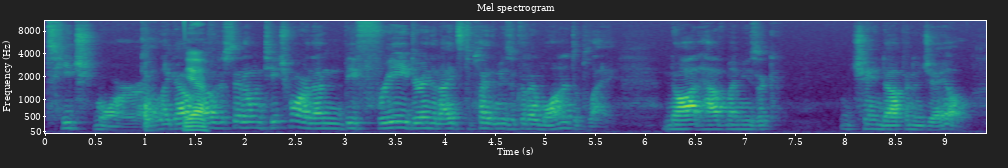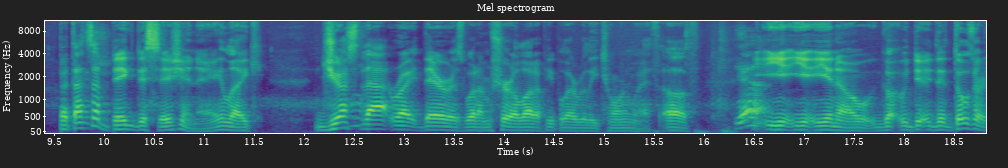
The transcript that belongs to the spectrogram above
teach more. Like I, Yeah. I would just stay at home and teach more, and then be free during the nights to play the music that I wanted to play, not have my music chained up in a jail. But that's a big decision, eh? Like, just that right there is what I'm sure a lot of people are really torn with. Of, Yeah. y- y- you know, go, d- d- those are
